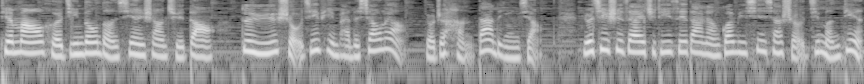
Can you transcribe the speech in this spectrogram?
天猫和京东等线上渠道。对于手机品牌的销量有着很大的影响，尤其是在 HTC 大量关闭线下手机门店，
